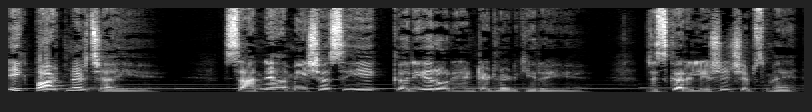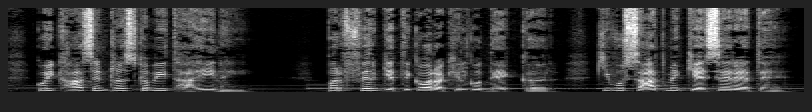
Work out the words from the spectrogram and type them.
एक पार्टनर चाहिए। सान्या हमेशा से ही एक करियर ओरिएंटेड लड़की रही है, जिसका रिलेशनशिप्स में कोई खास इंटरेस्ट कभी था ही नहीं। पर फिर गीतिका और अखिल को देखकर कि वो साथ में कैसे रहते हैं,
